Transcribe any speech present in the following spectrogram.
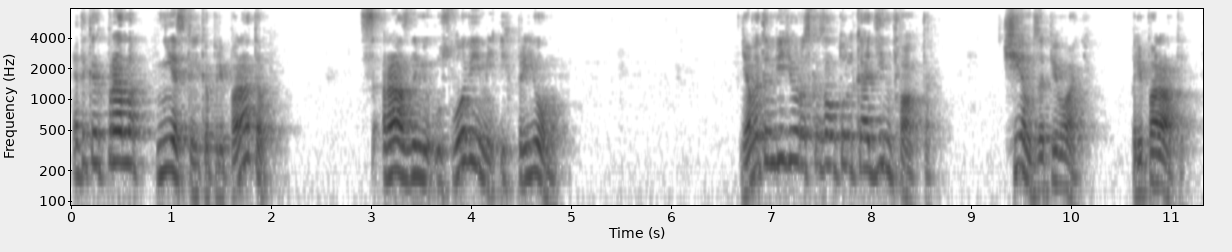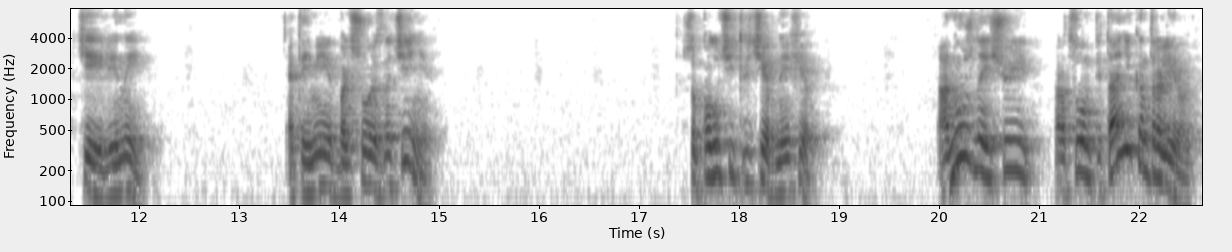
Это, как правило, несколько препаратов с разными условиями их приема. Я в этом видео рассказал только один фактор. Чем запивать препараты, те или иные. Это имеет большое значение, чтобы получить лечебный эффект. А нужно еще и рацион питания контролировать.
